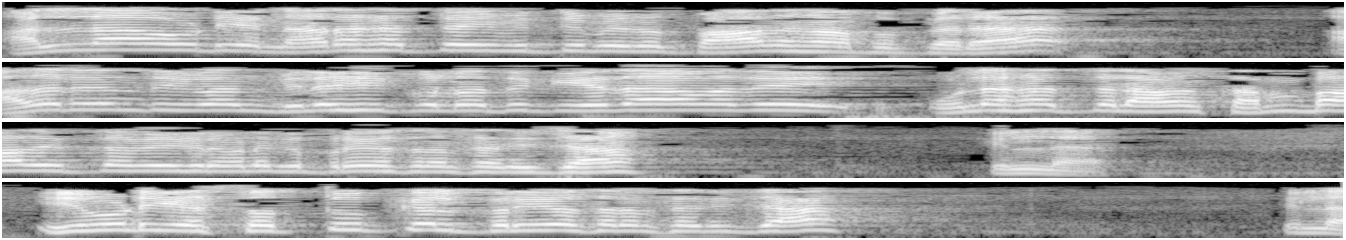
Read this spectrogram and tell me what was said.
அல்லாவுடைய நரகத்தை விட்டு இவன் பாதுகாப்பு பெற அதிலிருந்து இவன் விலகிக் கொள்வதற்கு ஏதாவது உலகத்தில் அவன் சம்பாதித்தவைகள் இவனுக்கு பிரயோசனம் செஞ்சா இல்ல. இவனுடைய சொத்துக்கள் பிரயோசனம் செஞ்சா இல்ல.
